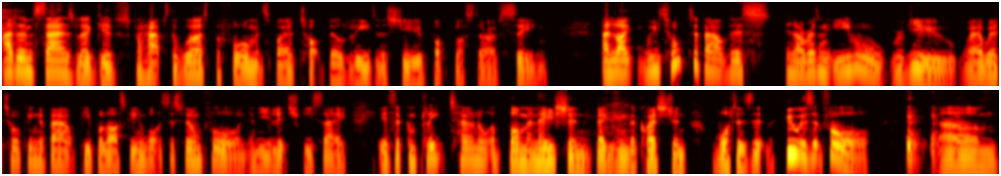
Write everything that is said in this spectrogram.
Adam Sandler gives perhaps the worst performance by a top-billed lead in a studio blockbuster I've seen. And like we talked about this in our Resident Evil review, where we're talking about people asking, "What's this film for?" and you literally say, "It's a complete tonal abomination," begging the question, "What is it? Who is it for?" um,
